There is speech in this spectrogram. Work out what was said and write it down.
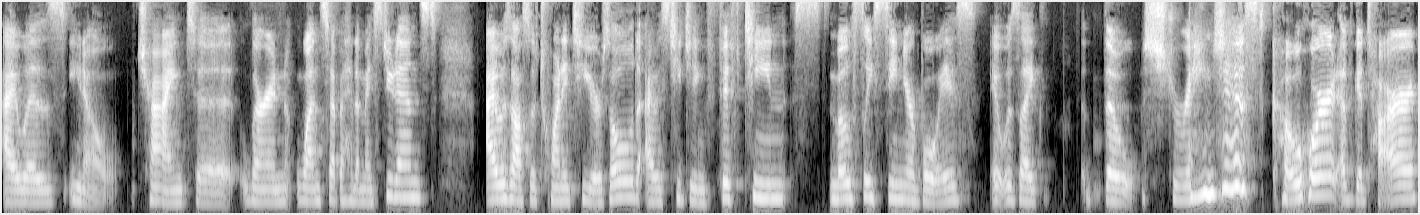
I was, you know, trying to learn one step ahead of my students. I was also 22 years old. I was teaching 15 mostly senior boys. It was like the strangest cohort of guitar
